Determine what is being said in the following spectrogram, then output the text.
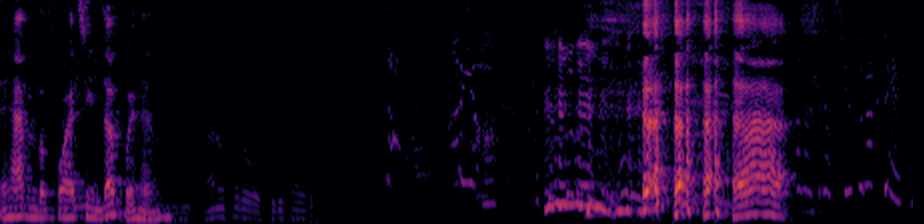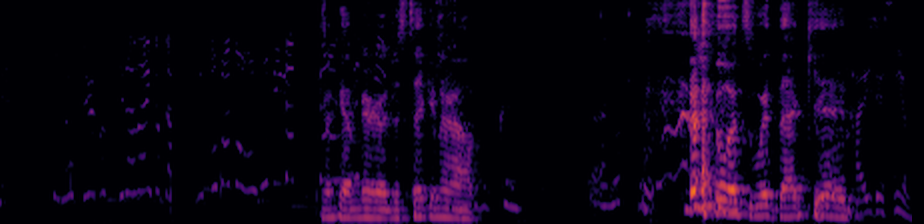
It happened before I teamed up with him. Look at Miriam just taking her out. よくあの子 What's with that kid? はいですよね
